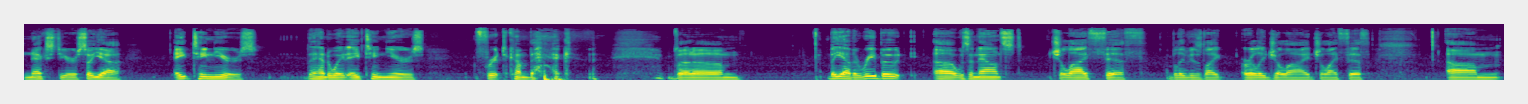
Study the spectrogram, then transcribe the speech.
next year. So yeah 18 years. They had to wait 18 years for it to come back. But um, but yeah, the reboot uh, was announced July fifth. I believe it was like early July, July fifth, um,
